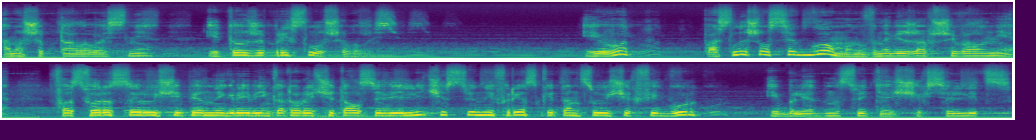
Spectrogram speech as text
Оно шептало во сне и тоже прислушивалось. И вот послышался гомон в набежавшей волне – фосфоресцирующий пенный гребень, который читался величественной фреской танцующих фигур и бледно светящихся лиц.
